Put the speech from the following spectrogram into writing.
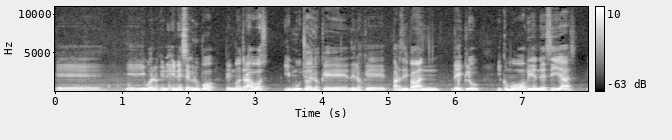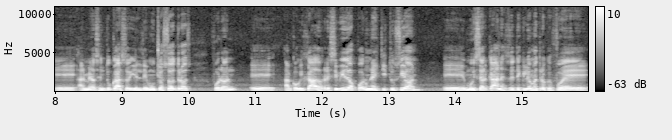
y bueno, en, en, ese grupo te encontrás vos y muchos de los que, de los que participaban del club. Y como vos bien decías, eh, al menos en tu caso y el de muchos otros, fueron eh, acobijados, recibidos por una institución eh, muy cercana, a esos 7 kilómetros, que fue,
